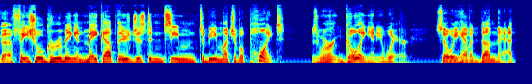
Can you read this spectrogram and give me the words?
uh, facial grooming and makeup. There just didn't seem to be much of a point because we weren't going anywhere. So we haven't done that.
